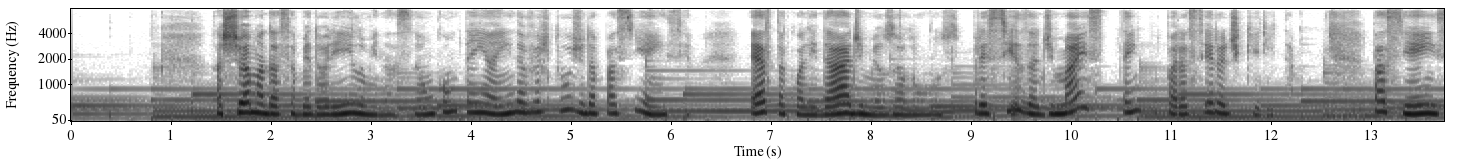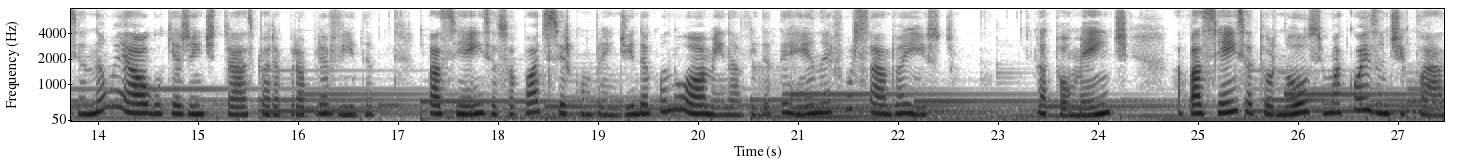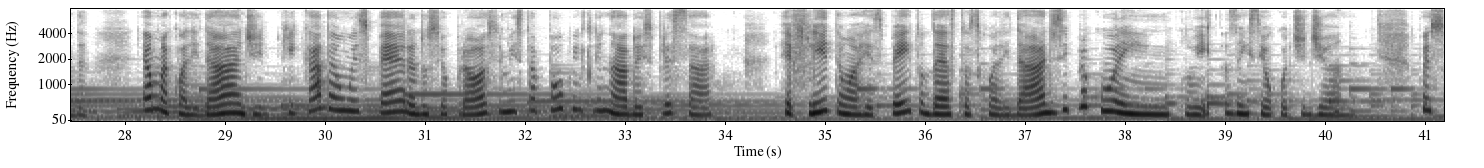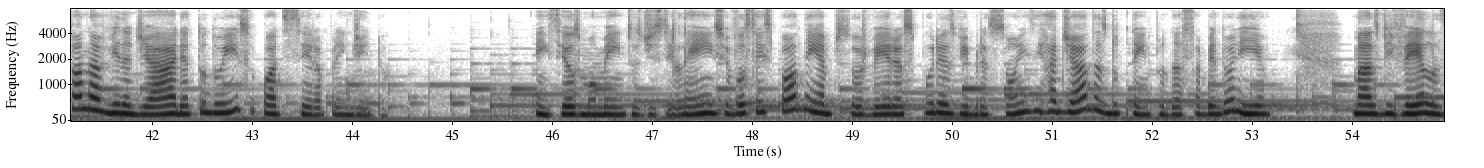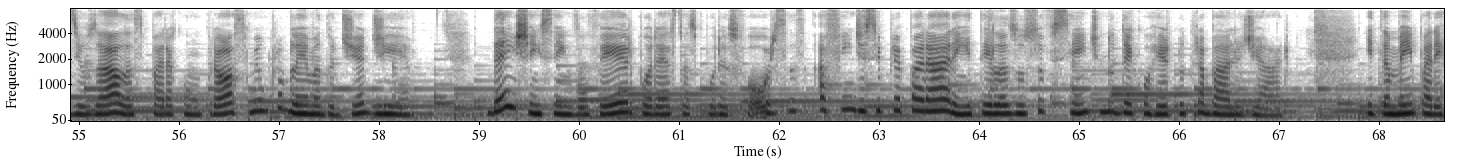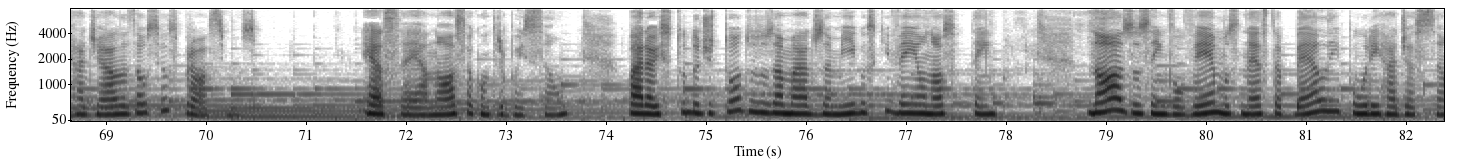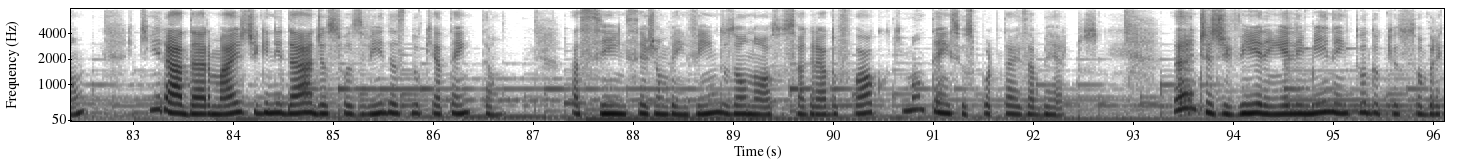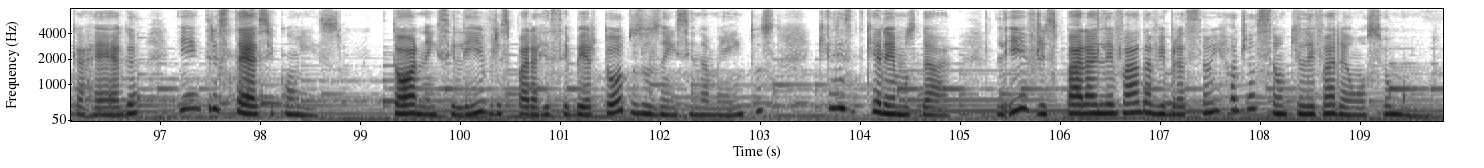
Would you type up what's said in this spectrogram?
A chama da sabedoria e iluminação contém ainda a virtude da paciência. Esta qualidade, meus alunos, precisa de mais tempo para ser adquirida. Paciência não é algo que a gente traz para a própria vida. Paciência só pode ser compreendida quando o homem na vida terrena é forçado a isto. Atualmente, a paciência tornou-se uma coisa antiquada. É uma qualidade que cada um espera do seu próximo e está pouco inclinado a expressar. Reflitam a respeito destas qualidades e procurem incluí-las em seu cotidiano, pois só na vida diária tudo isso pode ser aprendido. Em seus momentos de silêncio, vocês podem absorver as puras vibrações irradiadas do templo da sabedoria mas vivê-las e usá-las para com o próximo é um problema do dia a dia. Deixem-se envolver por estas puras forças a fim de se prepararem e tê-las o suficiente no decorrer do trabalho diário, e também para irradiá-las aos seus próximos. Essa é a nossa contribuição para o estudo de todos os amados amigos que vêm ao nosso templo. Nós os envolvemos nesta bela e pura irradiação que irá dar mais dignidade às suas vidas do que até então. Assim, sejam bem-vindos ao nosso sagrado foco que mantém seus portais abertos. Antes de virem, eliminem tudo que os sobrecarrega e entristece com isso. Tornem-se livres para receber todos os ensinamentos que lhes queremos dar, livres para a elevada vibração e radiação que levarão ao seu mundo.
